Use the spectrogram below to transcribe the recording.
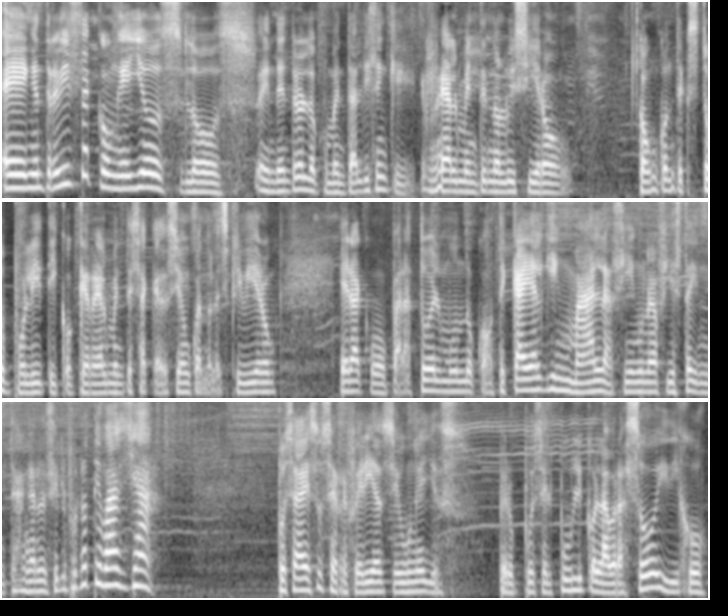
En entrevista con ellos, los en, dentro del documental dicen que realmente no lo hicieron con un contexto político, que realmente esa canción cuando la escribieron era como para todo el mundo, cuando te cae alguien mal así en una fiesta y te dan ganas de decirle, ¿por qué no te vas ya? Pues a eso se referían según ellos. Pero pues el público la abrazó y dijo,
